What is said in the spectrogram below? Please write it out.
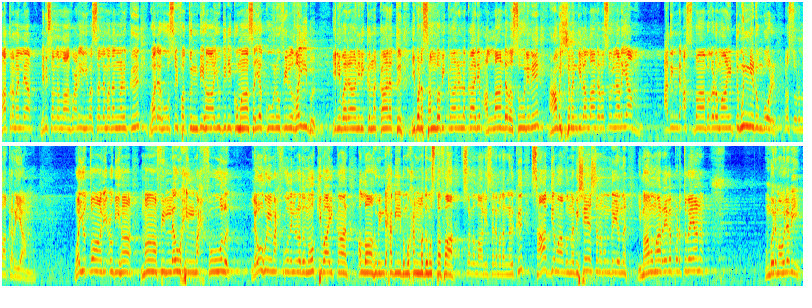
മാത്രമല്ല നബി സല്ലല്ലാഹു അലൈഹി വസല്ലമ തങ്ങൾക്ക് വലഹു സിഫത്തുൻ ബിഹാ യുദ്രികു മാ സയകൂനു ഫിൽ ഗൈബ്. ഇനി വരാനിരിക്കുന്ന കാലത്ത് ഇവിടെ സംഭവിക്കാനുള്ള കാര്യം അള്ളാന്റെ റസൂലിന് ആവശ്യമെങ്കിൽ അള്ളാന്റെ റസൂലിന് അറിയാം. അതിന്റെ അസ്ബാബുകളുമായിട്ട് മുന്നിടുമ്പോൾ റസൂലുള്ളാക്ക് അറിയാം വയുത്താലിഉ ബിഹാ മാ ഫിൽ ലൗഹിൽ മഹ്ഫൂദ്. ലൗഹുൽ മഹ്ഫൂദിലുള്ളത് നോക്കി വായിക്കാൻ അള്ളാഹുവിന്റെ ഹബീബ് മുഹമ്മദ് മുസ്തഫ സല്ലാ അലൈഹി സ്വലമ തങ്ങൾക്ക് സാധ്യമാകുന്ന വിശേഷണമുണ്ട് എന്ന് ഇമാമുമാർ രേഖപ്പെടുത്തുകയാണ്. മുമ്പ് ഒരു മൗലവി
